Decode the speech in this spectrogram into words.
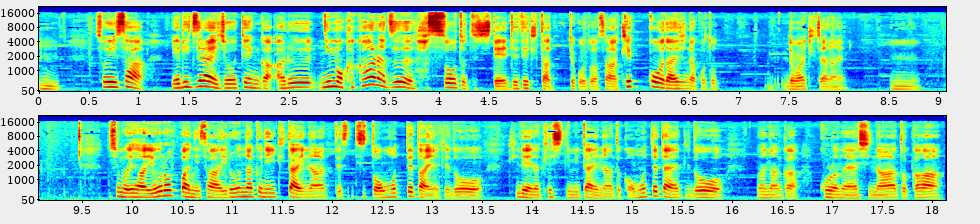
う。うんそういうさやりづらい条件があるにもかかわらず発想として出てきたってことはさ結構大事なことなわけじゃない、うん、私もさヨーロッパにさいろんな国行きたいなってずっと思ってたんやけど綺麗な景色見たいなとか思ってたんやけど、まあ、なんかコロナやしなとか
